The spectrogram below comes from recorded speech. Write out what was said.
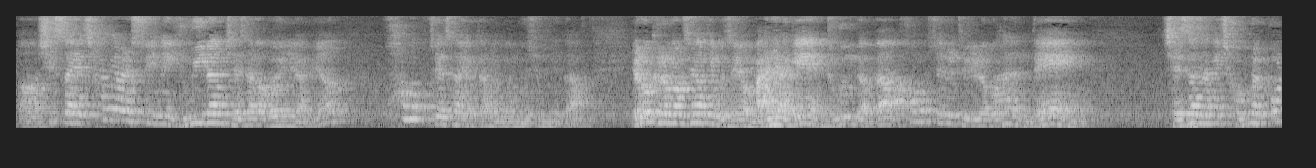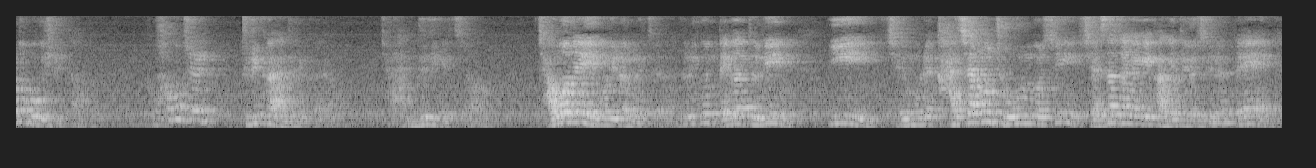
어, 식사에 참여할 수 있는 유일한 제사가 뭐였냐면 화목 제사였다는 것입니다. 여러분 그런 걸 생각해 보세요. 만약에 누군가가 화목제를 드리려고 하는데 제사장이 정말 꼴도 보기 싫다. 화목제를 드릴까요, 안 드릴까요? 잘 안 드리겠죠. 자원의 예물이라고 그랬잖아요. 그리고 내가 드린 이 재물의 가장 좋은 것이 제사장에게 가게 되어지는데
